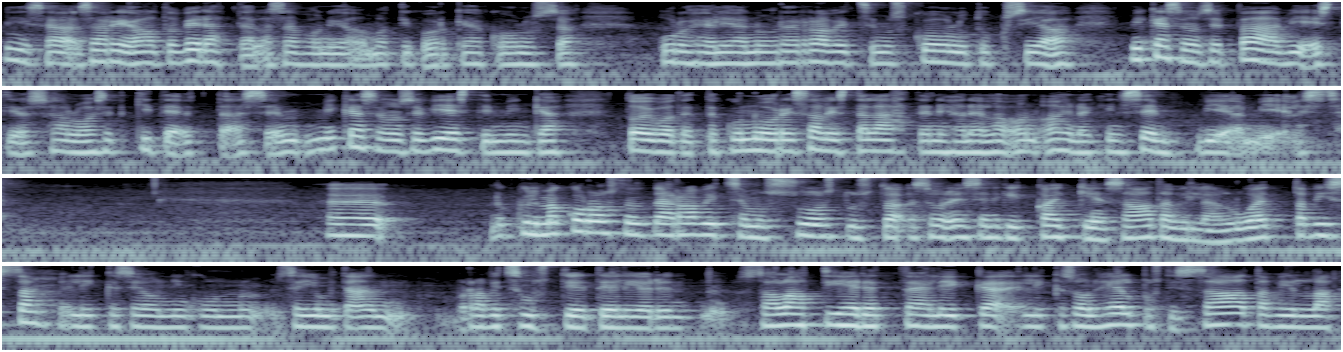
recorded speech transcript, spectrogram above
Niin, sä Sari Aalto vedät täällä Savonia ammattikorkeakoulussa urheilijanuoren ravitsemuskoulutuksia. Mikä se on se pääviesti, jos haluaisit kiteyttää sen? Mikä se on se viesti, minkä toivot, että kun nuori salista lähtee, niin hänellä on ainakin sen vielä mielessä? Öö, No kyllä mä korostan tätä ravitsemussuostusta. Se on ensinnäkin kaikkien saatavilla ja luettavissa, eli se, on niin kuin, se ei ole mitään ravitsemustieteilijöiden salatiedettä, eli, eli se on helposti saatavilla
